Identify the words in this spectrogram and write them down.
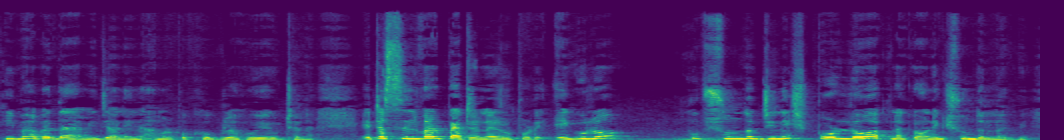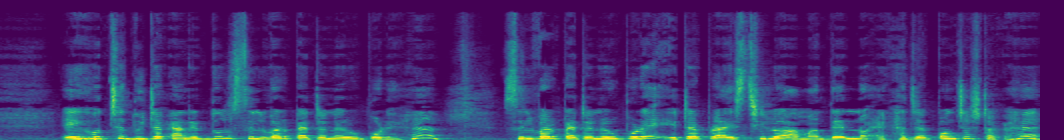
কীভাবে দেয় আমি জানি না, আমার পক্ষে ওগুলো হয়ে ওঠে না। এটা সিলভার প্যাটার্নের উপরে। এগুলো খুব সুন্দর জিনিস, পরলেও আপনাকে অনেক সুন্দর লাগবে। এই হচ্ছে দুইটা কানের দুল সিলভার প্যাটার্নের উপরে হ্যাঁ? সিলভার প্যাটার্নের উপরে এটার প্রাইস ছিল আমাদের এক হাজার পঞ্চাশ টাকা হ্যাঁ?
